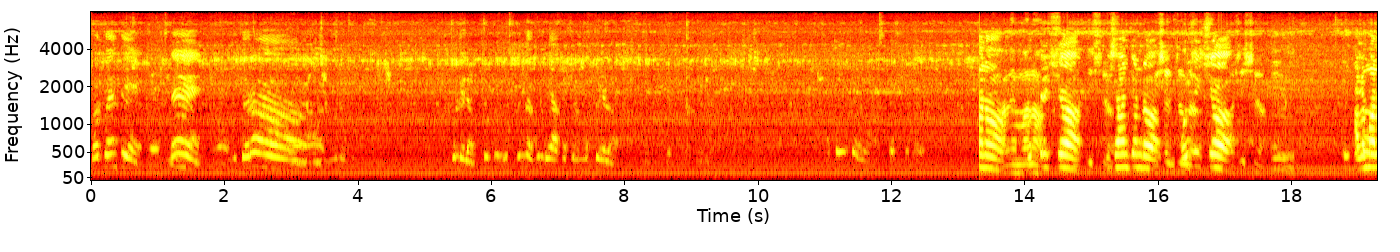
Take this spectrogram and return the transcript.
তৎপয়ন্তে মে ইতর ফুল দিলাম সুন্দর ফুল দিয়ে আসতে মুক্তি গেলাম মানো মানো উত্তৃশ্য ঈশানচন্দ্র বৈশিষ্ট্য আলমান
